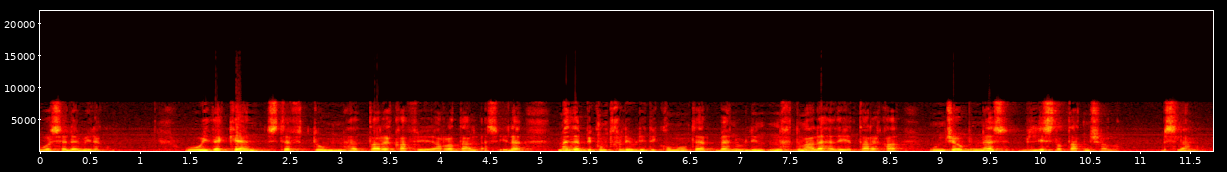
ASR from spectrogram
وسلامي لكم. وإذا كان استفدتم من هذه الطريقة في الرد على الأسئلة ماذا بكم تخليوا لي des commentaires؟ باه نولي نخدم على هذه الطريقة ونجاوب الناس باللي استطعت إن شاء الله. بسلامة.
